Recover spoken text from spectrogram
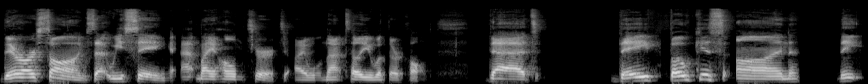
There are songs that we sing at my home church. I will not tell you what they're called. That they focus on they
